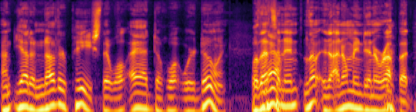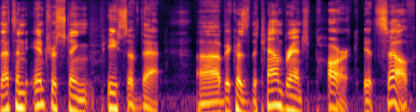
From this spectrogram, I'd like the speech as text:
an yet another piece that will add to what we're doing. Well, that's Now- an. In, I don't mean to interrupt, but that's an interesting piece of that uh, because the Town Branch Park itself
